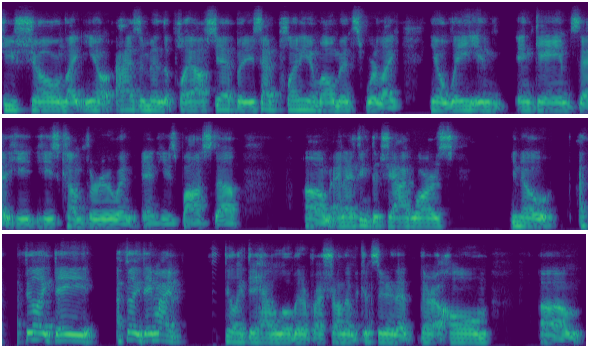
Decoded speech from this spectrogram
he's shown like you know hasn't been in the playoffs yet, but he's had plenty of moments where like you know late in in games that he he's come through and and he's bossed up. Um, and I think the Jaguars, you know, I feel like they I feel like they might feel like they have a little bit of pressure on them considering that they're at home. Um,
